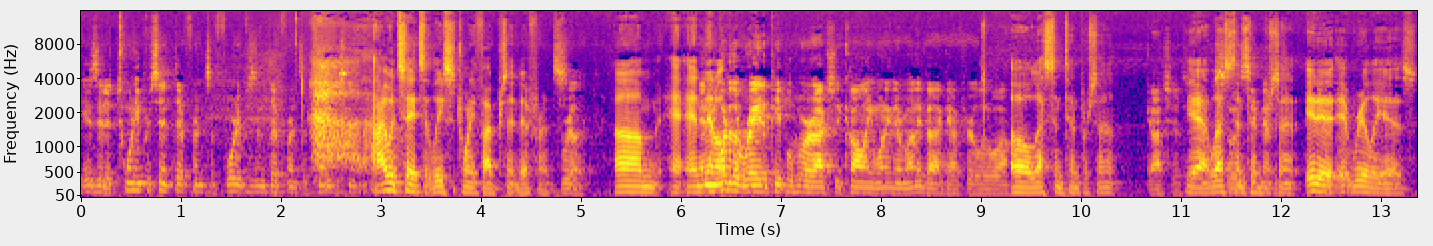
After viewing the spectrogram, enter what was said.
is it a 20% difference, a 40% difference, a 20%? I would say it's at least a twenty five percent difference. Really? Um, a- and, And then then what I'll- are the rate of people who are actually calling and wanting their money back after a little while? oh less than ten percent. Gotcha. Yeah, less So than ten percent. It it really is.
